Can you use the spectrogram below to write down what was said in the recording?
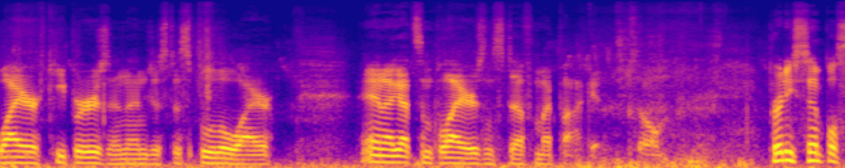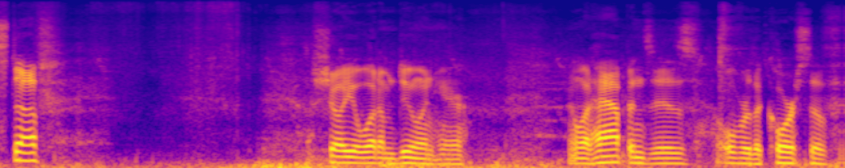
wire keepers and then just a spool of wire. And I got some pliers and stuff in my pocket. So pretty simple stuff. I'll show you what I'm doing here. And what happens is over the course of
